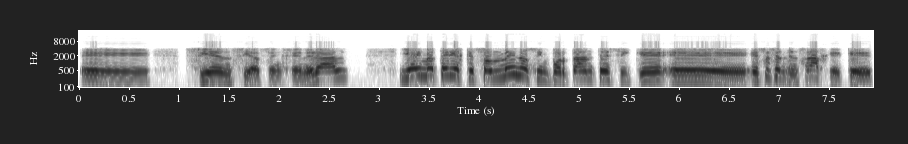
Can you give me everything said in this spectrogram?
eh, ciencias en general, y hay materias que son menos importantes y que eh, ese es el mensaje que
